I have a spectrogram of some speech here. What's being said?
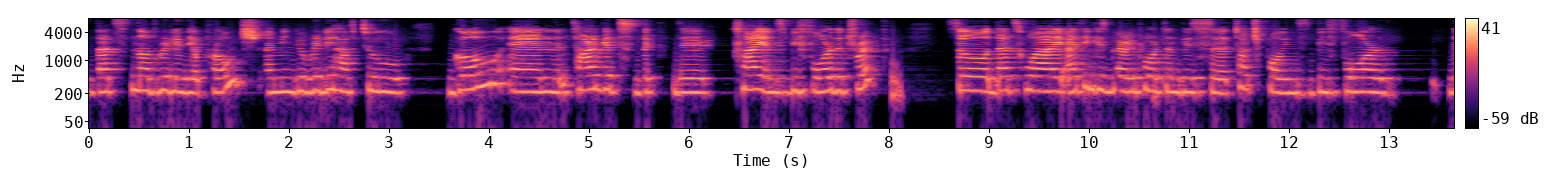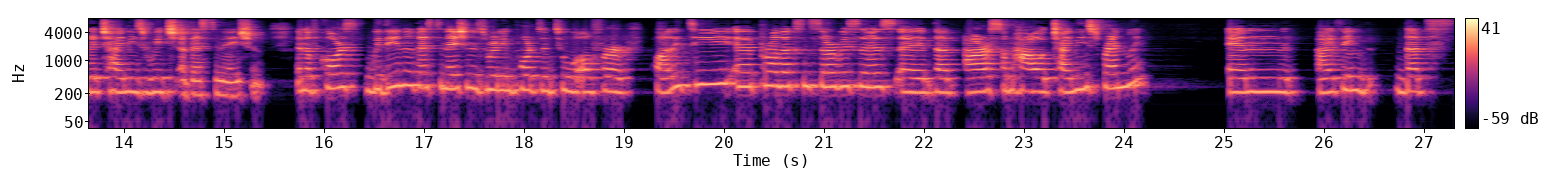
that's not really the approach. I mean, you really have to go and target the, the clients before the trip. So that's why I think it's very important these uh, touch points before the Chinese reach a destination. And of course, within a destination, it's really important to offer quality uh, products and services uh, that are somehow Chinese friendly. And I think that's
